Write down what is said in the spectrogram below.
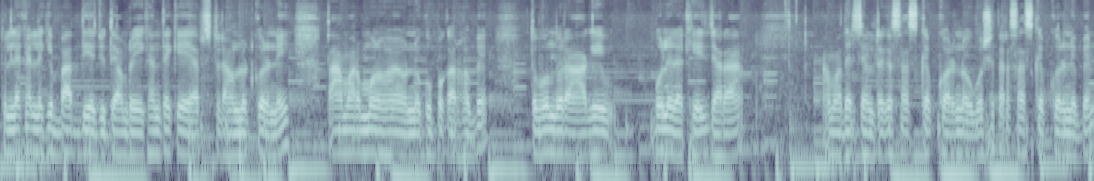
তো লেখালেখি বাদ দিয়ে যদি আমরা এখান থেকে অ্যাপসটা ডাউনলোড করে নিই, তা আমার মনে হয় অনেক উপকার হবে। তো বন্ধুরা, আগে বলে রাখি, যারা আমাদের চ্যানেলটাকে সাবস্ক্রাইব করেন, অবশ্যই তারা সাবস্ক্রাইব করে নেবেন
